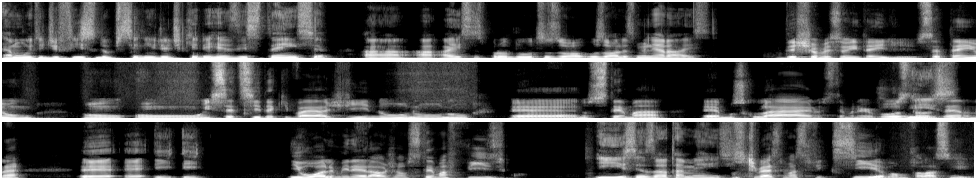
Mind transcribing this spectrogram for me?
é muito difícil do psilídeo adquirir resistência a, a, a esses produtos, os óleos minerais. Deixa eu ver se eu entendi. Você tem um, um, um inseticida que vai agir no, no, no, é, no sistema é, muscular, no sistema nervoso, está dizendo, né? É, é, e, e, e, o óleo mineral já é um sistema físico. Isso, exatamente. Se tivesse uma asfixia, vamos falar assim,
